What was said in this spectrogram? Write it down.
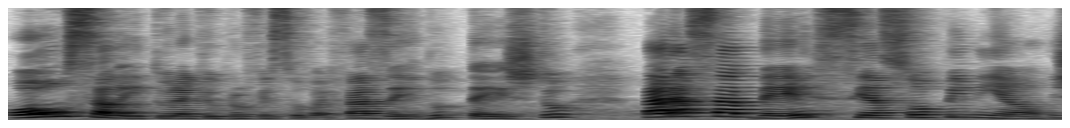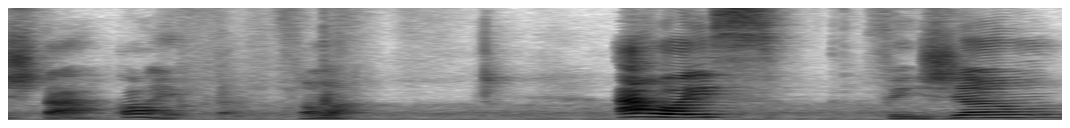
Ouça a leitura que o professor vai fazer do texto para saber se a sua opinião está correta. Vamos lá. Arroz, feijão,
